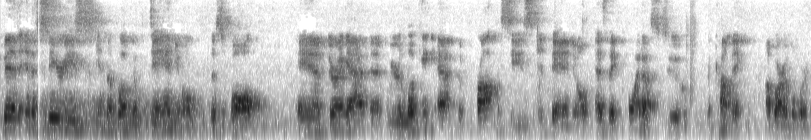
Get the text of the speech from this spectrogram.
We've been in a series in the book of Daniel this fall, and during Advent, we are looking at the prophecies in Daniel as they point us to the coming of our Lord.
